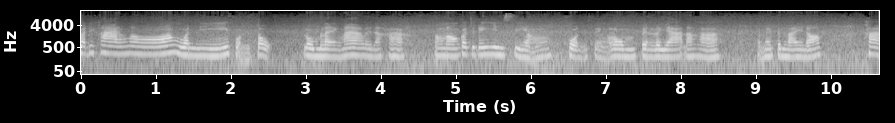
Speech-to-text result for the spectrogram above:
วัสดีค่ะน้องๆ วันนี้ฝนตกลมแรงมากเลยนะคะ น้องๆ ก็จะได้ยินเสียงฝนเสียงลมเป็นระยะนะคะ แต่ไม่เป็นไรเนาะ ค่ะ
